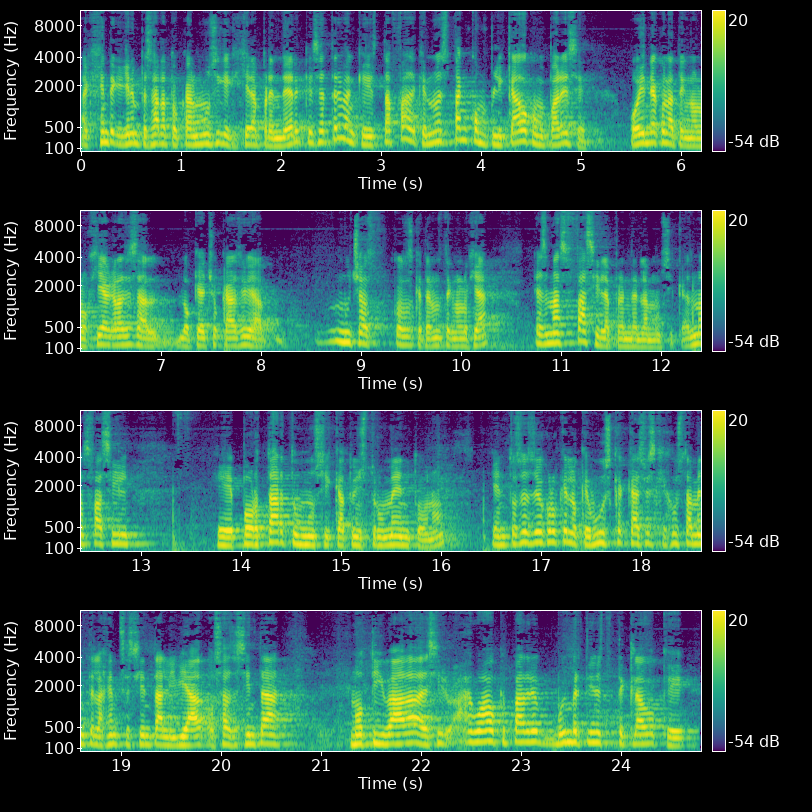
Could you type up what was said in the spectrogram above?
Hay gente que quiere empezar a tocar música y que quiere aprender, que se atrevan, que está que no es tan complicado como parece. Hoy en día con la tecnología, gracias a lo que ha hecho Casio y a muchas cosas que tenemos tecnología, es más fácil aprender la música, es más fácil eh, portar tu música, tu instrumento, ¿no? Entonces yo creo que lo que busca Casio es que justamente la gente se sienta aliviada, o sea, se sienta motivada a decir, ay, wow, qué padre, voy a invertir en este teclado que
